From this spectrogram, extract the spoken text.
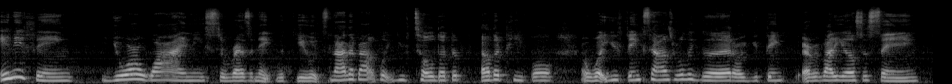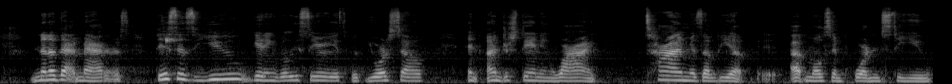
anything. Your why needs to resonate with you. It's not about what you've told other, other people or what you think sounds really good or you think everybody else is saying. None of that matters. This is you getting really serious with yourself and understanding why time is of the up, utmost importance to you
